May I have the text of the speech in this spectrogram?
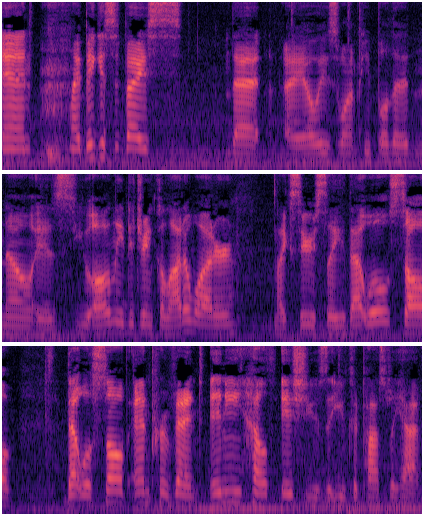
And my biggest advice that I always want people to know is you all need to drink a lot of water. Like seriously, that will solve that will solve and prevent any health issues that you could possibly have.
